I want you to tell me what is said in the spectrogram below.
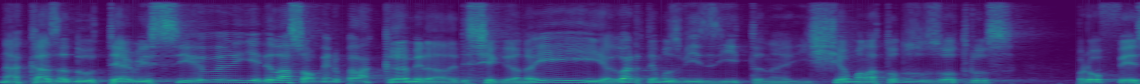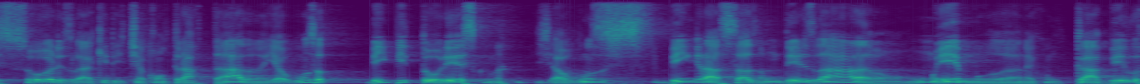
na casa do Terry Silver e ele lá só vendo pela câmera, né, eles chegando. Aí, agora temos visita, né, e chama lá todos os outros professores lá que ele tinha contratado, né, e alguns bem pitorescos, né? alguns bem engraçados. Um deles lá, um emo lá, né, com cabelo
